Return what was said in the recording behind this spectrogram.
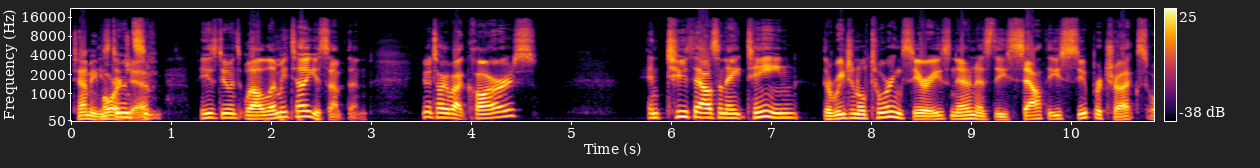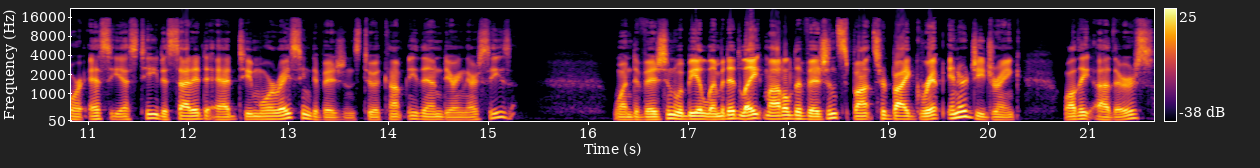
Tell me He's more, Jeff. some- he's doing well. Let me tell you something. You want to talk about cars? In 2018, the regional touring series known as the Southeast Super Trucks or SEST decided to add two more racing divisions to accompany them during their season. One division would be a limited late model division sponsored by Grip Energy Drink, while the others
